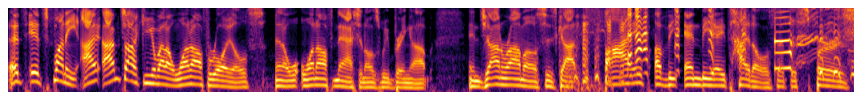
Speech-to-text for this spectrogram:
it's it's funny. I I'm talking about a one off Royals and a one off Nationals we bring up. And John Ramos has got five of the NBA titles that the Spurs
